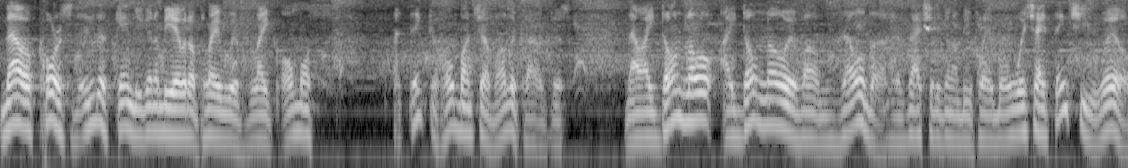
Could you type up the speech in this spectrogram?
Now, of course, in this game, you're gonna be able to play with like almost, I think, a whole bunch of other characters. Now, I don't know. I don't know if um, Zelda is actually gonna be playable, which I think she will.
